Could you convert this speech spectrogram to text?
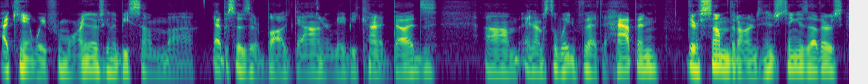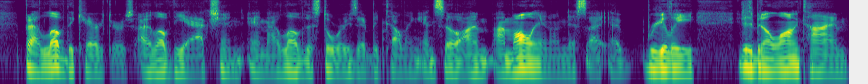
I can't wait for more. I know there's going to be some uh, episodes that are bogged down or maybe kind of duds, um, and I'm still waiting for that to happen. There's some that aren't as interesting as others, but I love the characters, I love the action, and I love the stories they've been telling, and so I'm I'm all in on this. I, I really, it has been a long time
